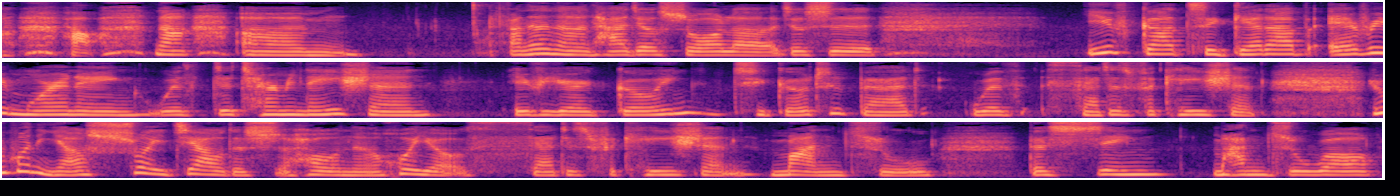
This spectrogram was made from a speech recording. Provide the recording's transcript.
好，那嗯，反正呢，他就说了，就是 You've got to get up every morning with determination. If you're going to go to bed with satisfaction，如果你要睡觉的时候呢，会有 satisfaction 满足的心，满足哦。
